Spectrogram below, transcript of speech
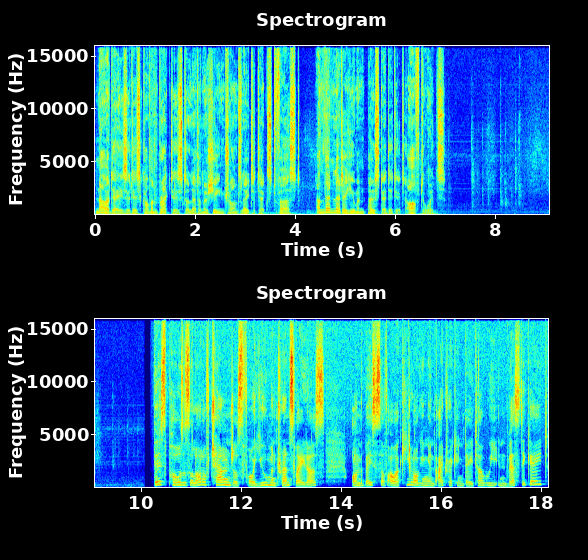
Nowadays, it is common practice to let a machine translate a text first and then let a human post edit it afterwards. This poses a lot of challenges for human translators. On the basis of our key logging and eye tracking data, we investigate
